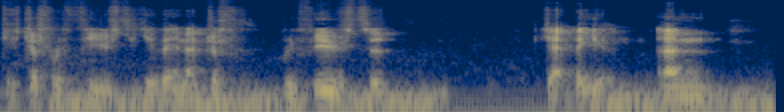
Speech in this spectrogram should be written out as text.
he just refused to give in and just refused to get beaten. And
